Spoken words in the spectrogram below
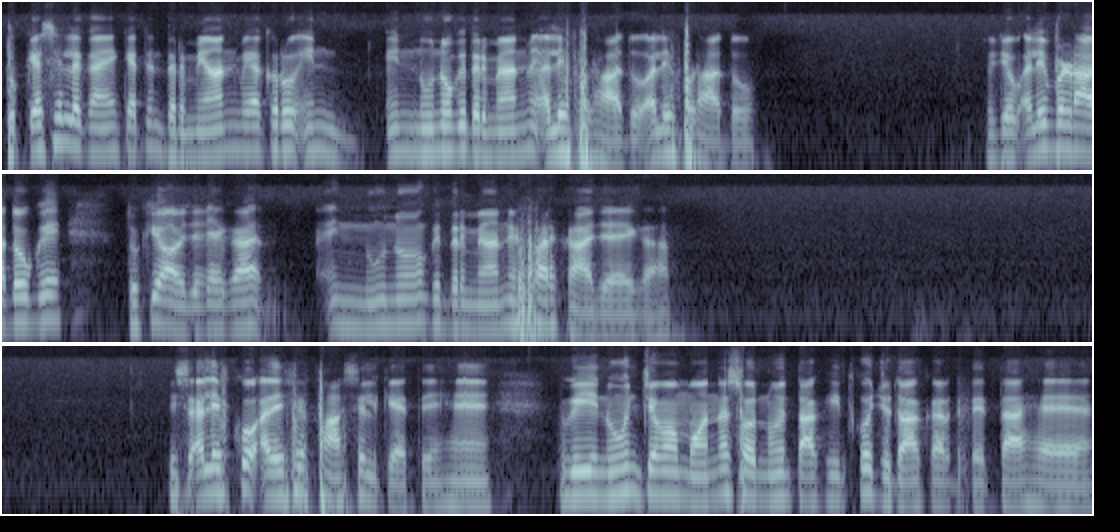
تو کیسے لگائیں؟ کہتے ہیں درمیان میں کیا کرو ان ان نونوں کے درمیان میں الف بڑھا دو، الف بڑھا دو۔ تو جب الف بڑھا دو گے تو کیا ہو جائے گا؟ ان نونوں کے درمیان میں فرق آ جائے گا۔ اس الف کو الف فاصل کہتے ہیں، کیونکہ یہ نون جمع مونس اور نون تاکید کو جدا کر دیتا ہے۔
